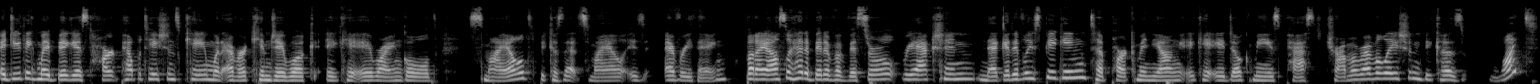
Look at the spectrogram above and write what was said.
I do think my biggest heart palpitations came whenever Kim Jae Wook, aka Ryan Gold, smiled because that smile is everything. But I also had a bit of a visceral reaction, negatively speaking, to Park Min Young, aka Dokmi's past trauma revelation because what?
